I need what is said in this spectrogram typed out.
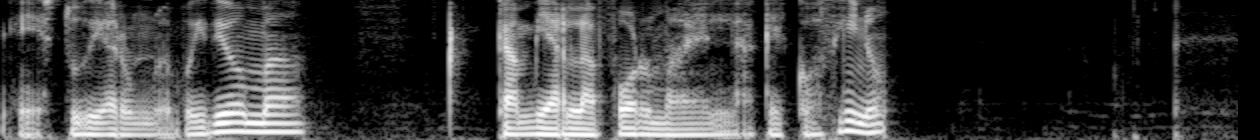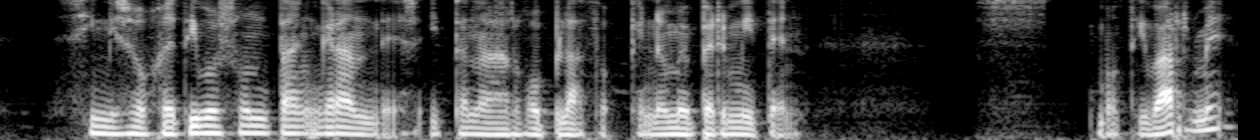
estudiar un nuevo idioma, cambiar la forma en la que cocino, si mis objetivos son tan grandes y tan a largo plazo que no me permiten motivarme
